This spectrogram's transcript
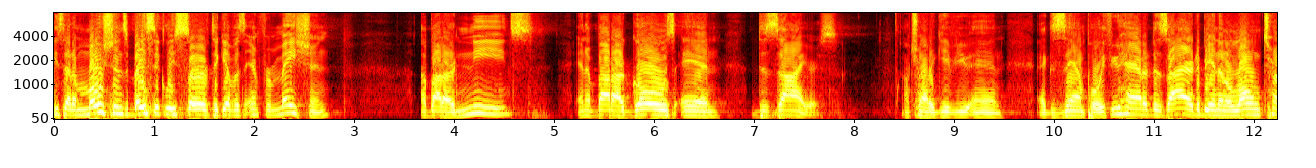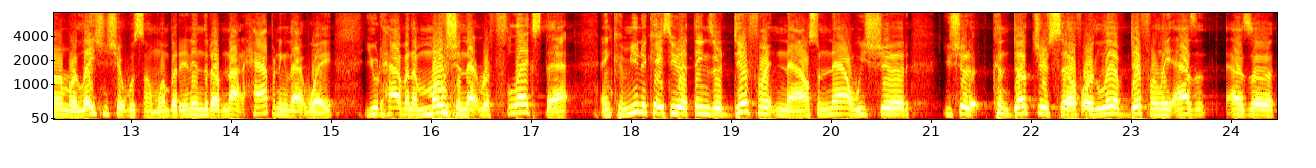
He said emotions basically serve to give us information about our needs and about our goals and desires. I'll try to give you an example. If you had a desire to be in a long term relationship with someone, but it ended up not happening that way, you'd have an emotion that reflects that and communicates to you that things are different now. So now we should, you should conduct yourself or live differently as a, as a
